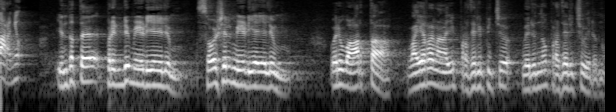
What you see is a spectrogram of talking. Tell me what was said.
പറഞ്ഞു. ഇന്നത്തെ പ്രിന്റ് മീഡിയയിലും സോഷ്യൽ മീഡിയയിലും ഒരു വാർത്ത വൈറലായി പ്രചരിപ്പിച്ച് വരുന്നു പ്രചരിച്ചു വരുന്നു.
